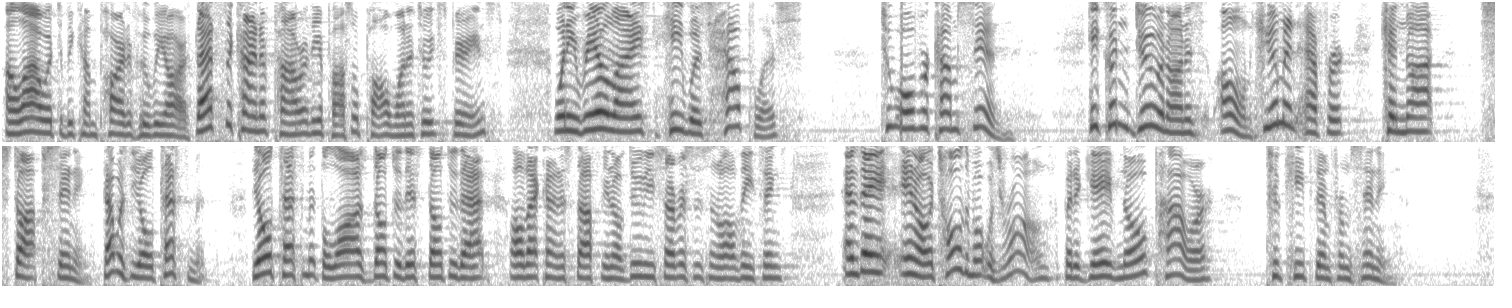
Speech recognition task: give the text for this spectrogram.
allow it to become part of who we are. That's the kind of power the Apostle Paul wanted to experience when he realized he was helpless to overcome sin. He couldn't do it on his own. Human effort cannot stop sinning. That was the Old Testament. The Old Testament, the laws, don't do this, don't do that, all that kind of stuff, you know, do these services and all these things. And they, you know, it told them what was wrong, but it gave no power to keep them from sinning.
